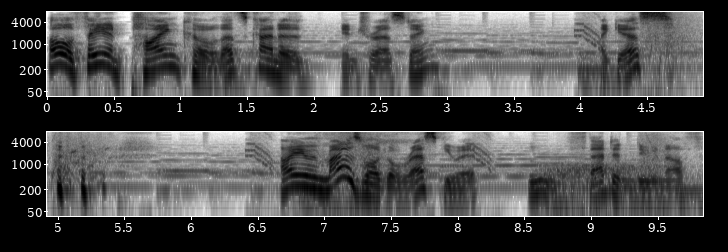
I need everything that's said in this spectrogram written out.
Oh, a fainted Pineco, that's kind of interesting. I guess. I mean, we might as well go rescue it. Oof, that didn't do enough.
